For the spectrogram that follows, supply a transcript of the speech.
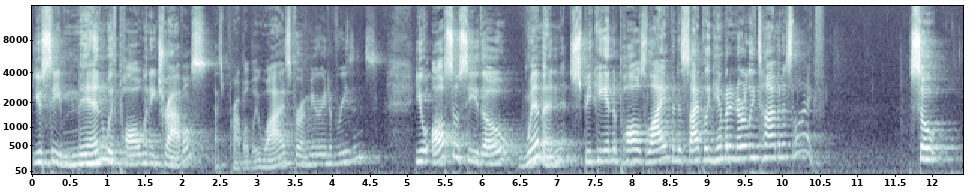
you see men with Paul when he travels. That's probably wise for a myriad of reasons. You also see, though, women speaking into Paul's life and discipling him at an early time in his life. So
